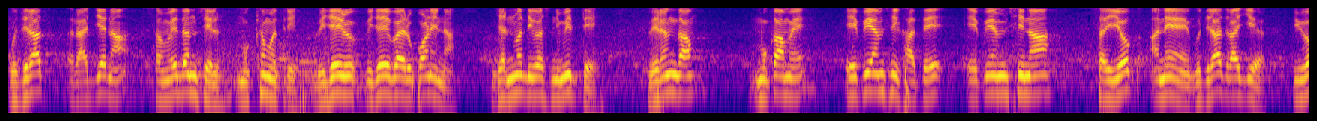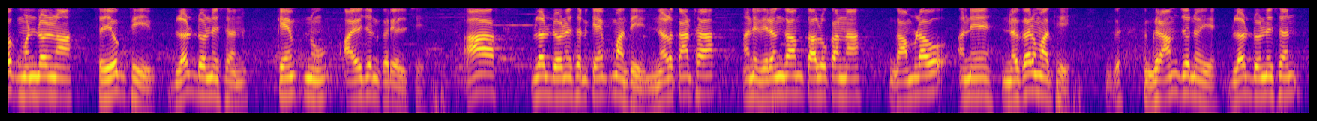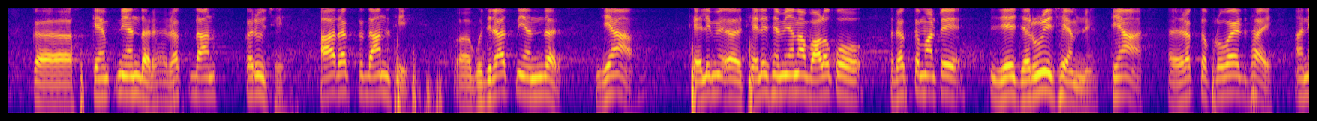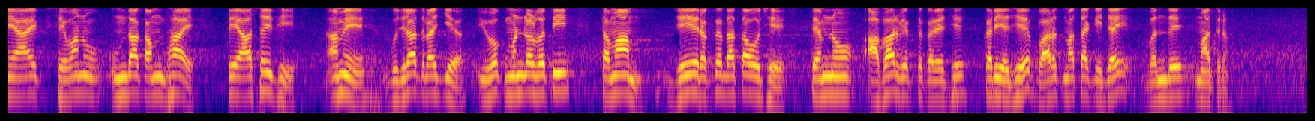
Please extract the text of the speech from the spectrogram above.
ગુજરાત રાજ્યના સંવેદનશીલ મુખ્યમંત્રી વિજય વિજયભાઈ રૂપાણીના જન્મદિવસ નિમિત્તે વિરંગામ મુકામે એપીએમસી ખાતે એપીએમસીના સહયોગ અને ગુજરાત રાજ્ય યુવક મંડળના સહયોગથી બ્લડ ડોનેશન કેમ્પનું આયોજન કરેલ છે. આ બ્લડ ડોનેશન કેમ્પમાંથી નળકાંઠા અને વિરંગામ તાલુકાના ગામડાઓ અને નગરમાંથી ગ્રામજનોએ બ્લડ ડોનેશન કેમ્પની અંદર રક્તદાન કર્યું છે. આ રક્તદાનથી ગુજરાતની અંદર જ્યાં થેલી થેલેસેમિયાના બાળકો રક્ત માટે જે જરૂરી છે એમને, ત્યાં રક્ત પ્રોવાઈડ થાય અને આ એક સેવાનું ઉમદા કામ થાય તે આશયથી અમે ગુજરાત રાજ્ય યુવક મંડળ વતી તમામ જે રક્તદાતાઓ છે તેમનો આભાર વ્યક્ત કરે છે, કરીએ છીએ. ભારત માતા કી જય, વંદે માતરમ.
